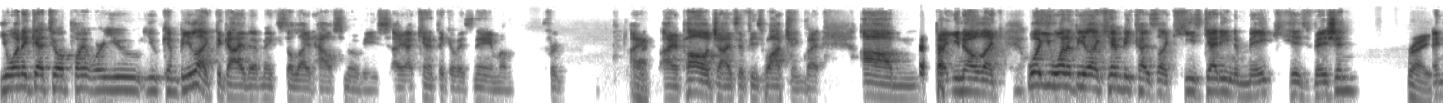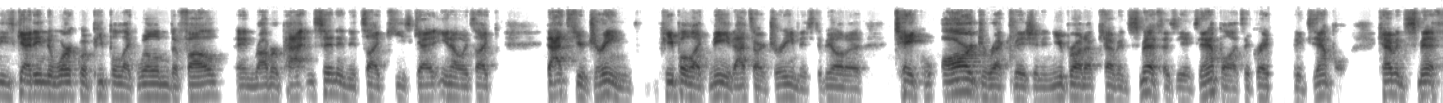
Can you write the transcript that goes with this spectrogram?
you wanna get to a point where you you can be like the guy that makes the Lighthouse movies. I, I can't think of his name. I'm for I, I apologize if he's watching, but um, but you know, like, well, you want to be like him because like he's getting to make his vision, right? And he's getting to work with people like Willem Dafoe and Robert Pattinson, and it's like he's getting, you know, it's like that's your dream people like me, that's our dream is to be able to take our direct vision. And you brought up Kevin Smith as the example. That's a great example. Kevin Smith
